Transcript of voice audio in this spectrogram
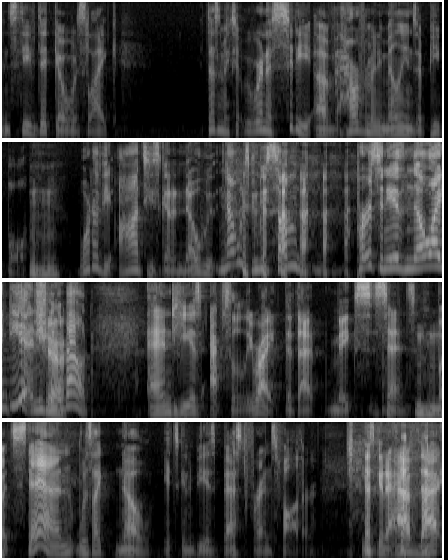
And Steve Ditko was like, "It doesn't make sense. We're in a city of however many millions of people. Mm-hmm. What are the odds he's going to know who? No, it's going to be some person he has no idea anything Sure. about." And he is absolutely right that that makes sense. Mm-hmm. But Stan was like, "No, it's going to be his best friend's father." He's going to have that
